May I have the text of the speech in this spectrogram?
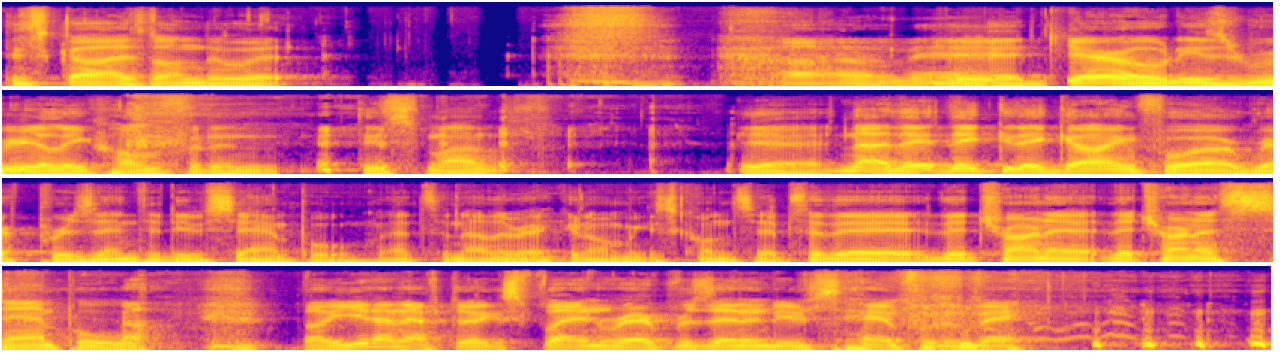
This guy's onto it. oh man. Yeah, Gerald is really confident this month. Yeah, no, they they they're going for a representative sample. That's another mm. economics concept. So they're they're trying to they're trying to sample. Well, you don't have to explain representative sample to me.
